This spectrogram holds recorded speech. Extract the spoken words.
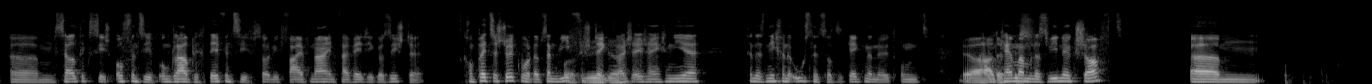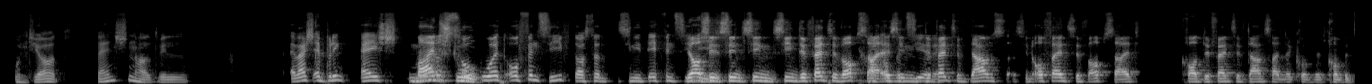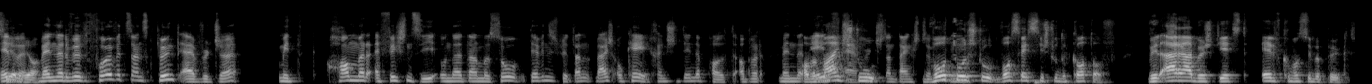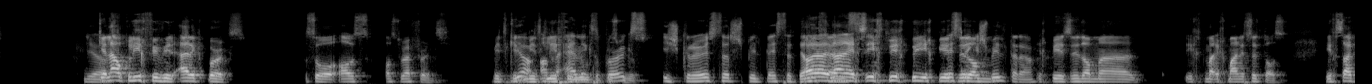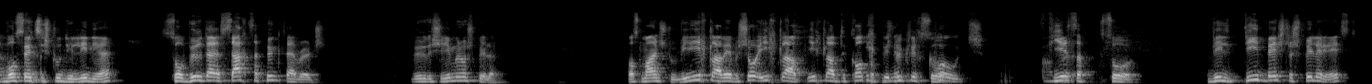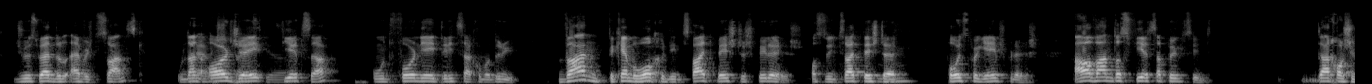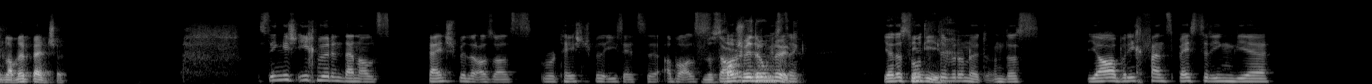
ähm, Celtics ist, offensiv, unglaublich, defensiv, sorry, 5'9, 5'80, was ist der? Komplett zerstört worden, aber sie haben wie versteckt, ja. weißt du, er ist eigentlich nie, können das nicht ausnutzen, also die Gegner nicht. Und Ja, und hat Cam haben wir das wie nicht geschafft. Ähm, und ja, die Benchen halt, weil. Er, weißt, er, bringt, er ist so du- gut offensiv, dass er seine Defensive. Ja, sein, sein, sein, sein Defensive Upside, äh, sein. Defensive Downside, sein Offensive Upside kann Defensive Downside nicht kom- kompensieren. Eben, ja. Wenn er wird 25 Punkte averagen mit Hammer Efficiency und er dann mal so defensiv spielt, dann weißt du, okay, könntest du den behalten. Aber wenn er Aber 11 meinst du, averaged, dann denkst du, Wo tust du, wo setzt du den Cut-Off? Weil er averaged jetzt 11,7 Punkte. ja. Genau gleich viel wie Alec Burks. So als, als Reference. Mit, Ja, mit aber Alex Burks ist größer, spielt besser. Ja, ja, nein, Defense, ich, ich, ich, bin- ich bin jetzt nicht am, auch. ich bin jetzt nicht am, äh, ich, ich meine jetzt nicht das. Ich sage, wo setzt du die Linie? So würde er 16 Punkte average, würdest du ihn immer noch spielen. Was meinst du? Wie ich glaube eben schon, ich glaube, ich glaube, der Ich bin ist wirklich so. Coach. aber- 14, so. Weil die beste Spieler jetzt, Julius Randle average 20 und dann Average RJ 20, ja. 14 und Fournier 13,3. Wann der Kemba Walker dein zweitbester Spieler ist, also dein zweitbester Mhm. Points per Game Spieler ist, auch wenn das 14 Punkte sind, dann kannst du ihn glaube ich nicht benchen. Das Ding ist, ich würde ihn dann als Benchspieler, also als Rotation-Spieler einsetzen, aber als Das kannst du wiederum nicht. ich- Ja, das wollte ich wiederum nicht. Und das, ja, aber ich fände es besser irgendwie.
